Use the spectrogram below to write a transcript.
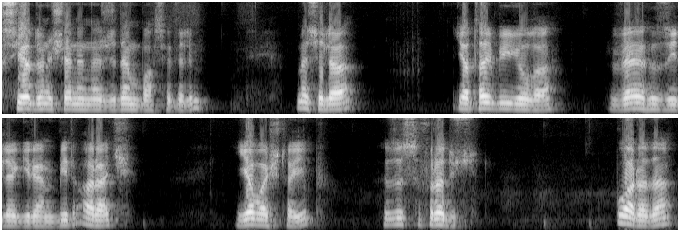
ısıya dönüşen enerjiden bahsedelim. Mesela yatay bir yola V hızıyla giren bir araç yavaşlayıp hızı sıfıra düşsün. Bu arada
